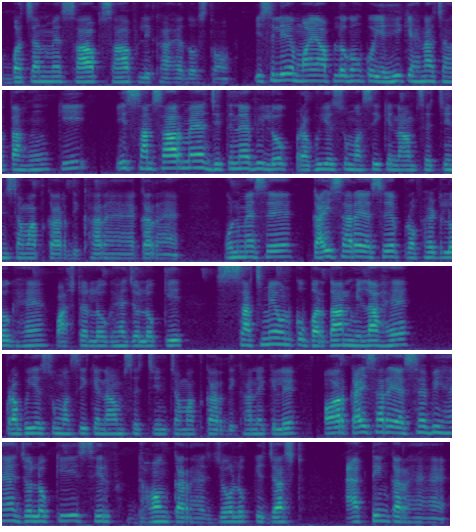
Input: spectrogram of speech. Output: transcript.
वचन में साफ़ साफ़ लिखा है दोस्तों। इसलिए मैं आप लोगों को यही कहना चाहता हूँ कि इस संसार में जितने भी लोग प्रभु यीशु मसीह के नाम से चिन्ह चमत्कार दिखा रहे हैं, कर रहे हैं, उनमें से कई सारे ऐसे प्रोफेट लोग हैं पास्टर लोग हैं, जो लोग की सच में उनको वरदान मिला है प्रभु यीशु मसीह के नाम से चिन्ह चमत्कार दिखाने के लिए। और कई सारे ऐसे भी हैं जो लोग की सिर्फ़ ढोंग कर रहे हैं, जो लोग की जस्ट एक्टिंग कर रहे हैं।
